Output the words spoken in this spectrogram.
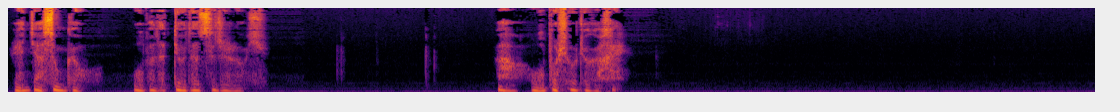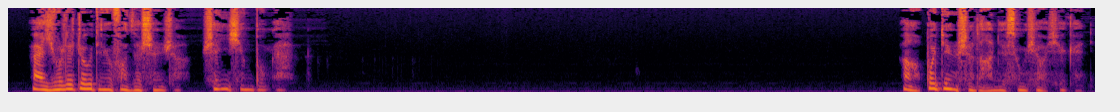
人家送给我，我把它丢到自制楼去啊！我不受这个害啊！有了这个东西放在身上，身心不安。啊，不定是哪里送消息给你，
